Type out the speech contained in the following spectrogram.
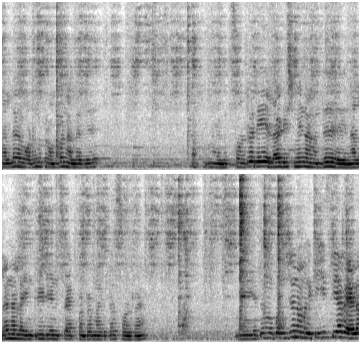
நல்ல உடம்புக்கு ரொம்ப நல்லது. சொல்கிறதே எல்லா டிஷ்ஷுமே நான் வந்து நல்ல நல்ல இன்க்ரீடியன்ஸ் ஆட் பண்ணுற மாதிரி தான் சொல்கிறேன் எதுவும் கொஞ்சம் நம்மளுக்கு ஈஸியாக வேலை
